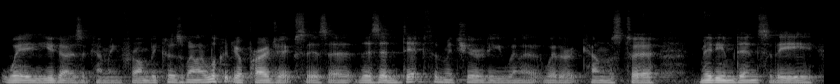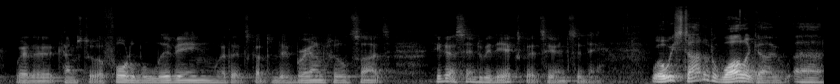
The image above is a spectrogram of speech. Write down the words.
where you guys are coming from because when I look at your projects, there's a there's a depth of maturity when it, whether it comes to medium density, whether it comes to affordable living, whether it's got to do brownfield sites. You guys seem to be the experts here in Sydney. Well, we started a while ago. Uh,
